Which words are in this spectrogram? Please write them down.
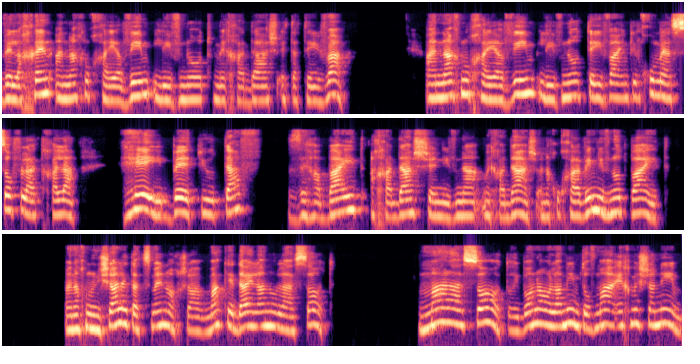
ולכן אנחנו חייבים לבנות מחדש את התיבה. אנחנו חייבים לבנות תיבה, אם תלכו מהסוף להתחלה, ה' ב' י' ת' זה הבית החדש שנבנה מחדש, אנחנו חייבים לבנות בית. אנחנו נשאל את עצמנו עכשיו, מה כדאי לנו לעשות? מה לעשות? ריבון העולמים, טוב מה, איך משנים?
